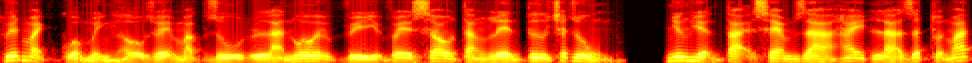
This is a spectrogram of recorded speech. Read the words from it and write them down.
huyết mạch của mình hậu duệ mặc dù là nuôi vì về sau tăng lên tư chất dùng, nhưng hiện tại xem ra hay là rất thuận mắt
